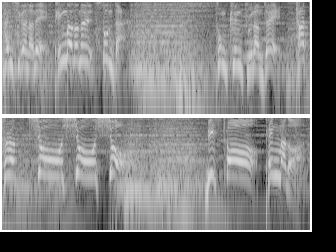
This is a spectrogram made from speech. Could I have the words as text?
한 시간 안에 100만 원을 쏜다. 통 큰 두 남자의 다털어 쇼쇼 쇼. 미스터 100만 원.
